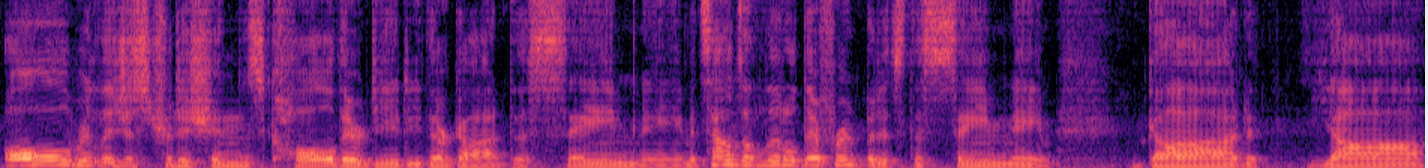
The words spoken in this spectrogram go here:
all religious traditions call their deity, their God, the same name. It sounds a little different, but it's the same name God, Yah,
